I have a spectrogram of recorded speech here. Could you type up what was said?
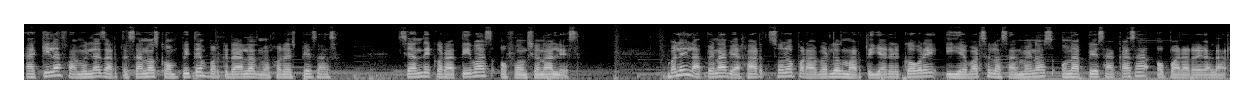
Aquí las familias de artesanos compiten por crear las mejores piezas, sean decorativas o funcionales. Vale la pena viajar solo para verlos martillar el cobre y llevárselos al menos una pieza a casa o para regalar.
